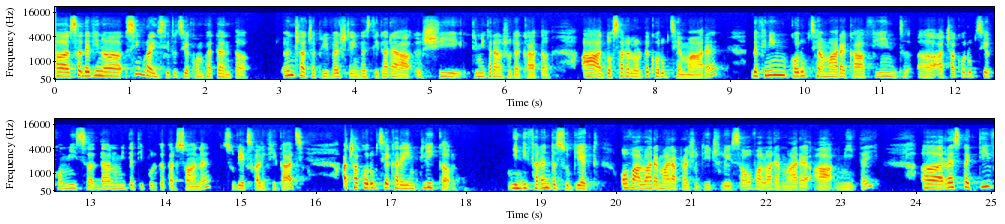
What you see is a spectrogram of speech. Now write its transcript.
uh, să devină singura instituție competentă în ceea ce privește investigarea și trimiterea în judecată a dosarelor de corupție mare, definim corupția mare ca fiind uh, acea corupție comisă de anumite tipuri de persoane, subiecti calificați, acea corupție care implică, indiferent de subiect, o valoare mare a prejudiciului sau o valoare mare a mitei, uh, respectiv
